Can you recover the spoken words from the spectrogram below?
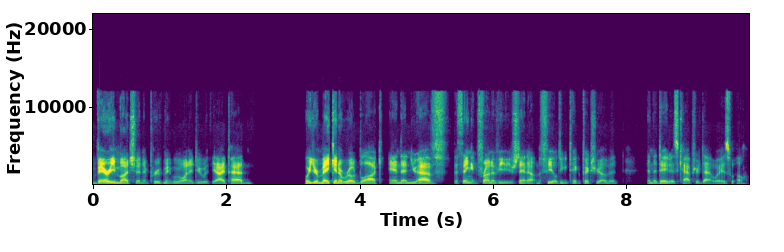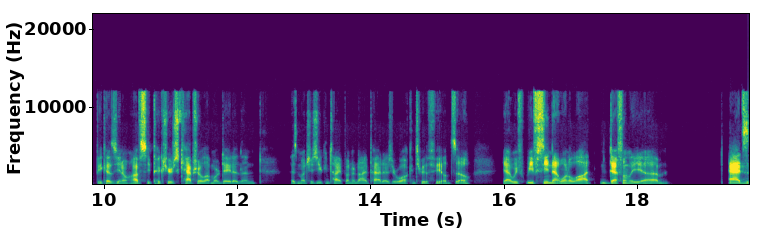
very much an improvement we want to do with the iPad where you're making a roadblock and then you have the thing in front of you, you're standing out in the field, you can take a picture of it and the data is captured that way as well. Because, you know, obviously pictures capture a lot more data than as much as you can type on an iPad as you're walking through the field. So yeah, we've we've seen that one a lot. Definitely um, adds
